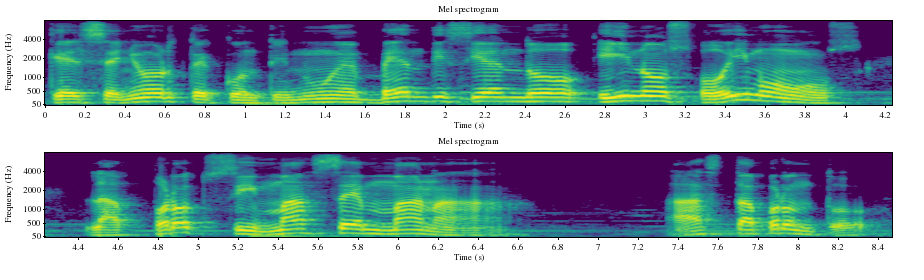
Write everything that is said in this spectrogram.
Que el Señor te continúe bendiciendo y nos oímos la próxima semana. Hasta pronto.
